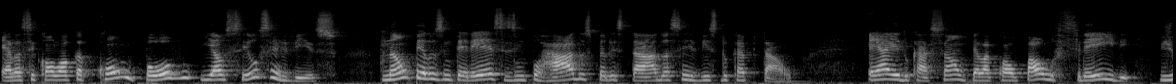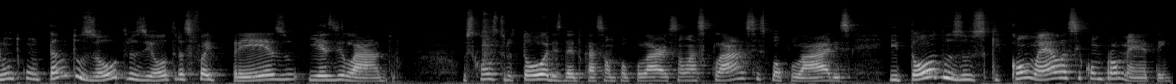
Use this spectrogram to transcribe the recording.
ela se coloca com o povo e ao seu serviço não pelos interesses empurrados pelo Estado a serviço do capital. É a educação pela qual Paulo Freire, junto com tantos outros e outras, foi preso e exilado. Os construtores da educação popular são as classes populares e todos os que com ela se comprometem.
